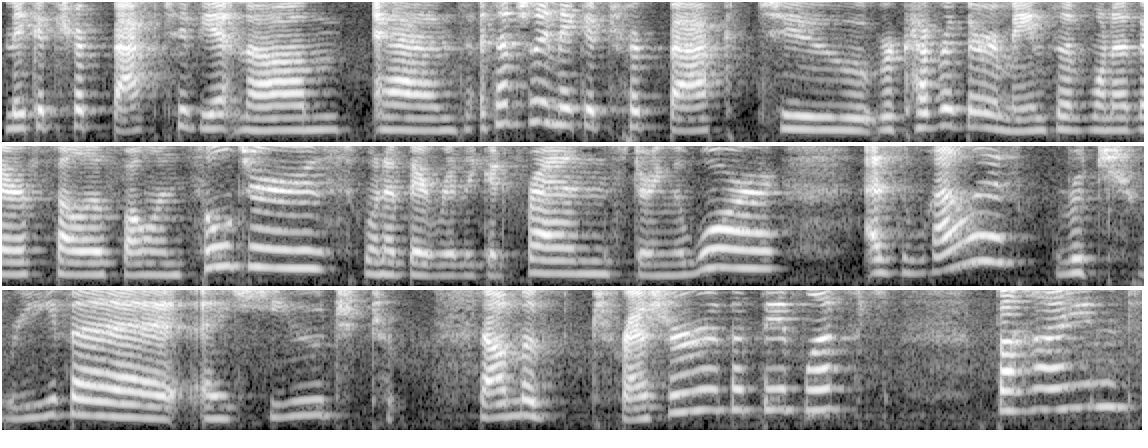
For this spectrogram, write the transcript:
make a trip back to Vietnam and essentially make a trip back to recover the remains of one of their fellow fallen soldiers, one of their really good friends during the war, as well as retrieve a, a huge tr- sum of treasure that they've left behind.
